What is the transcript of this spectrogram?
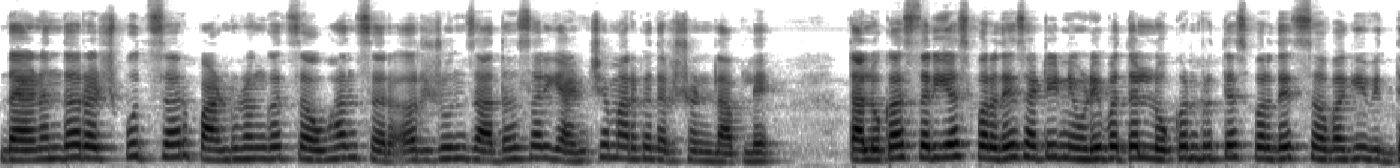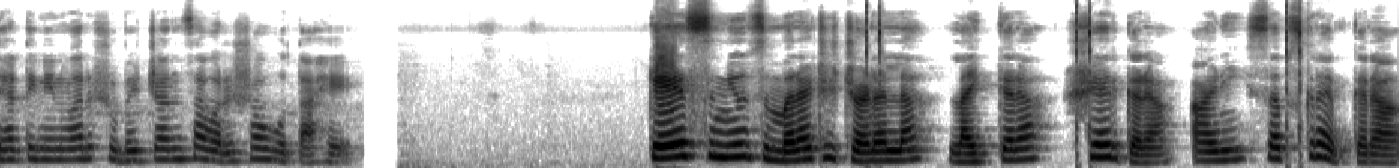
Dayanand Rajput sir Pandurang Chavan sir Arjun Jadhav sir यांचे मार्गदर्शन लाभले. तालुकास्तरीय स्पर्धेसाठी निवडीबद्दल लोकनृत्य स्पर्धेत सहभागी विद्यार्थिनींवर शुभेच्छांचा वर्षाव होत आहे. के एस न्यूज मराठी चॅनलला लाईक करा शेअर करा आणि सबस्क्राईब करा.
